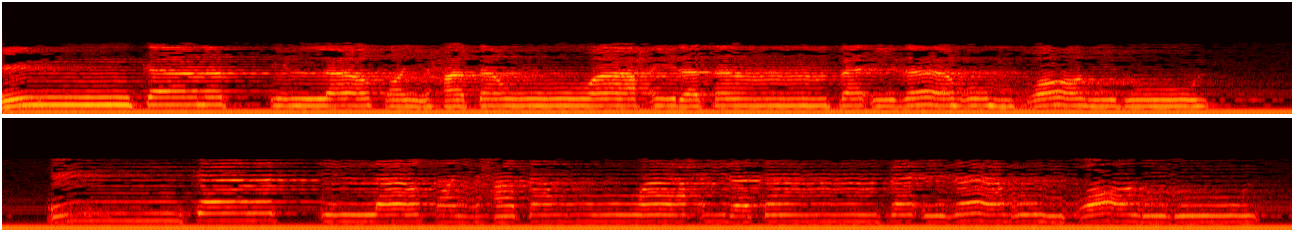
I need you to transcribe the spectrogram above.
إِن كَانَتْ إِلَّا صَيْحَةً وَاحِدَةً فَإِذَا هُمْ خَامِدُونَ. إِن كَانَتْ إِلَّا صَيْحَةً وَاحِدَةً فَإِذَا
